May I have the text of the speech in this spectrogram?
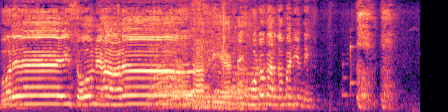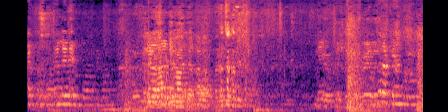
ਬੋਲੇ ਸੋ ਨਿਹਾਲ। ਸਾਗਰੀ ਆ ਇੱਕ ਫੋਟੋ ਕਰ ਦਿਓ ਭਾਜੀ ਇੱਦੇ ਲਾਈਟ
